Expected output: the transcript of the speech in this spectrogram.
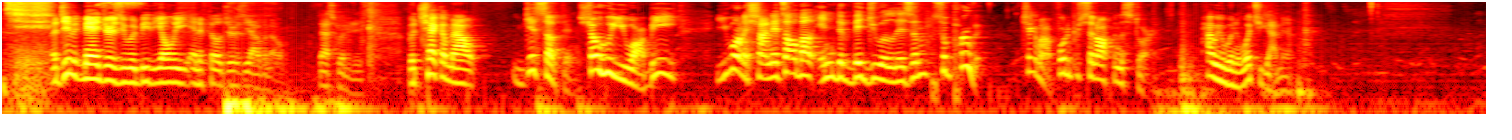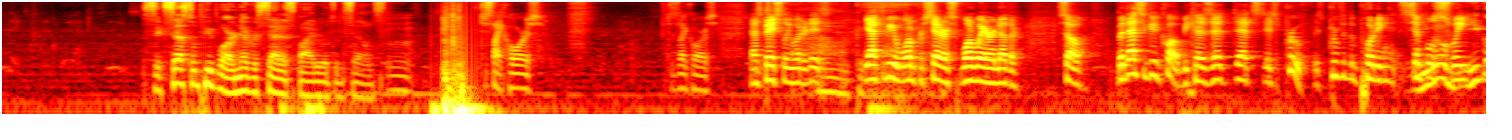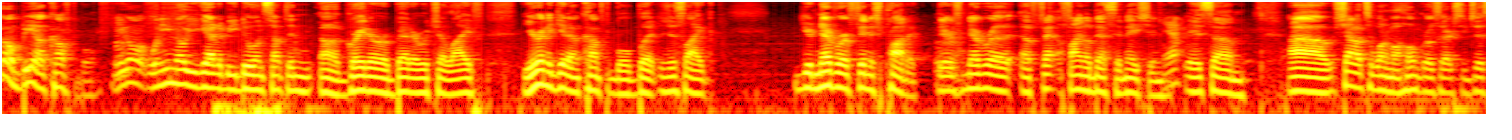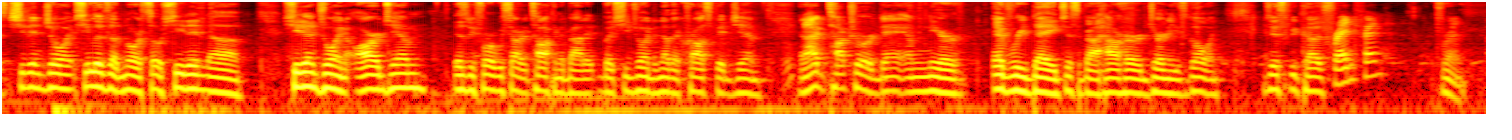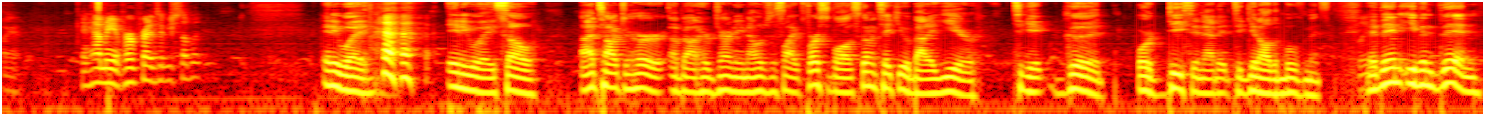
a Jim McMahon jersey would be the only NFL jersey I would own. That's what it is. But check them out. Get something. Show who you are. Be you want to shine. It's all about individualism. So prove it. Check them out. Forty percent off in the store. How we winning? What you got, man? Successful people are never satisfied with themselves. Mm. Just like whores. Just like whores. That's basically what it is. Oh, you have to be a one percenter one way or another. So, but that's a good quote because that, that's it's proof. It's proof of the pudding. Simple, you gonna, sweet. You're gonna be uncomfortable. You gonna when you know you got to be doing something uh, greater or better with your life. You're gonna get uncomfortable, but just like you're never a finished product. There's never a, a fa- final destination. Yeah. It's um. Uh, shout out to one of my homegirls. Actually, just she didn't join. She lives up north, so she didn't. Uh, she didn't join our gym. This was before we started talking about it, but she joined another CrossFit gym, and I talked to her damn near every day just about how her journey is going, just because friend, friend. friend. Okay. And how many of her friends have you slept with? Anyway, anyway, so I talked to her about her journey, and I was just like, first of all, it's going to take you about a year to get good or decent at it to get all the movements, and then even then,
